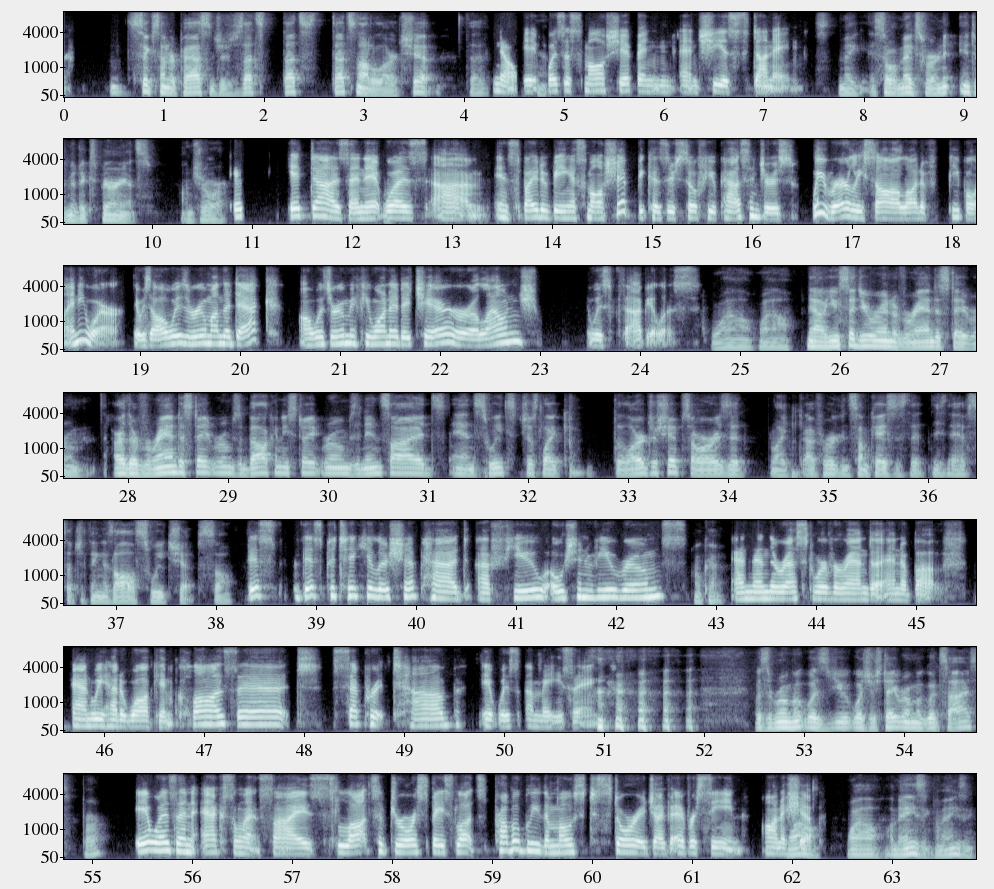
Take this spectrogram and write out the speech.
600 passengers that's that's that's not a large ship. That, no it yeah. was a small ship and and she is stunning. Make, so it makes for an intimate experience i'm sure. It it does and it was um, in spite of being a small ship because there's so few passengers we rarely saw a lot of people anywhere. There was always room on the deck always room if you wanted a chair or a lounge it was fabulous. Wow, wow. Now, you said you were in a veranda stateroom. Are there veranda staterooms and balcony staterooms and insides and suites just like the larger ships, or is it like I've heard in some cases that they have such a thing as all suite ships. So this this particular ship had a few ocean view rooms. Okay. And then the rest were veranda and above. And we had a walk-in closet, separate tub. It was amazing. Was the room was you was your stateroom a good size, Barb? It was an excellent size. Lots of drawer space, lots probably the most storage I've ever seen on a wow. ship. Wow, amazing, amazing.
